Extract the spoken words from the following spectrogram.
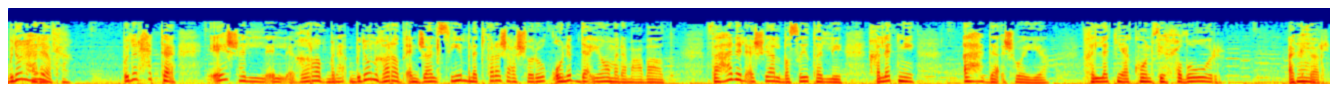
بدون هدف. بدون حتى إيش الغرض من بدون غرض ان جالسين بنتفرج على الشروق ونبدأ يومنا مع بعض. فهذه الأشياء البسيطة اللي خلتني أهدأ شوية خلتني أكون في حضور أكثر.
